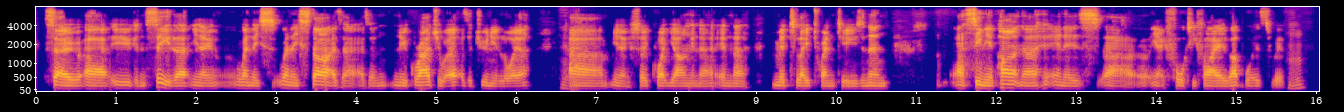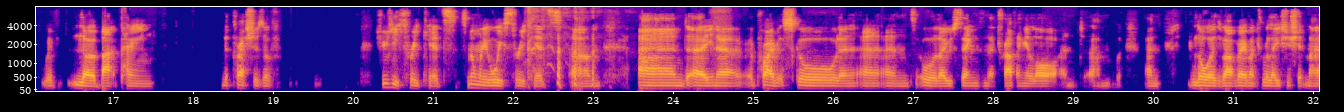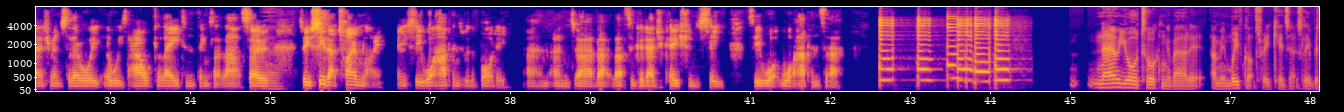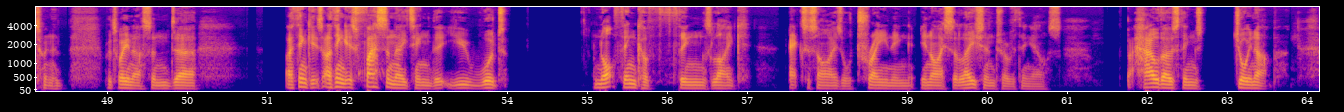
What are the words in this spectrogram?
So uh, you can see that you know when they when they start as a as a new graduate as a junior lawyer, yeah. um, you know, so quite young in the in the mid to late twenties, and then a senior partner in his uh, you know forty five upwards with mm-hmm. with lower back pain, the pressures of it's usually three kids. It's normally always three kids. Um, and uh, you know a private school and, and, all of those things and they're traveling a lot and um, and lawyers about very much relationship management so they're always always out late and things like that so yeah. so you see that timeline and you see what happens with the body and and uh, that that's a good education to see see what what happens there now you're talking about it i mean we've got three kids actually between between us and uh, I think it's I think it's fascinating that you would not think of things like exercise or training in isolation to everything else, but how those things join up.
